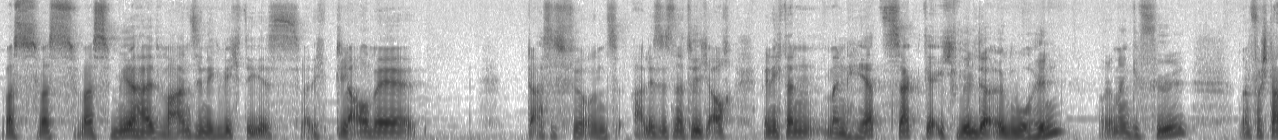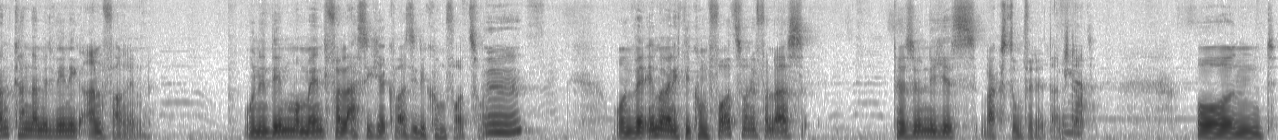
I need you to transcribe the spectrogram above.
was, was, was mir halt wahnsinnig wichtig ist, weil ich glaube, dass es für uns alles ist natürlich auch, wenn ich dann, mein Herz sagt, ja, ich will da irgendwo hin, oder mein Gefühl, mein Verstand kann damit wenig anfangen. Und in dem Moment verlasse ich ja quasi die Komfortzone. Und wenn immer, wenn ich die Komfortzone verlasse, persönliches Wachstum findet dann Ja. statt. Und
